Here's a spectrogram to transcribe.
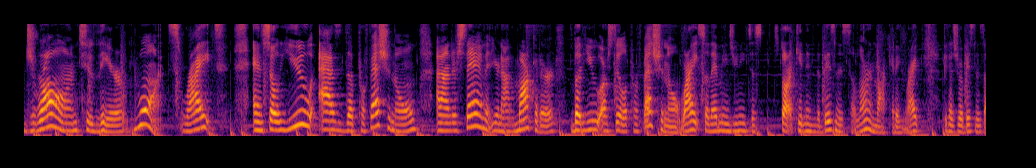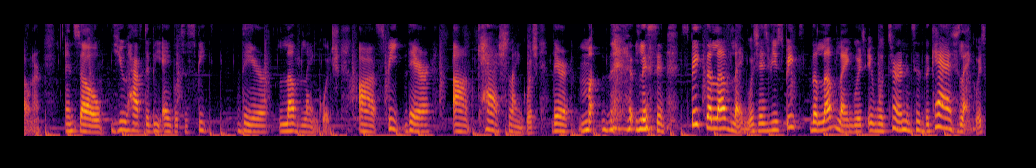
drawn to their wants, right? And so you as the professional, I understand that you're not a marketer, but you are still a professional, right? So that means you need to start getting in the business to learn marketing, right? Because you're a business owner. And so you have to be able to speak their love language, uh, speak their um, cash language. Their listen, speak the love language. If you speak the love language, it will turn into the cash language,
